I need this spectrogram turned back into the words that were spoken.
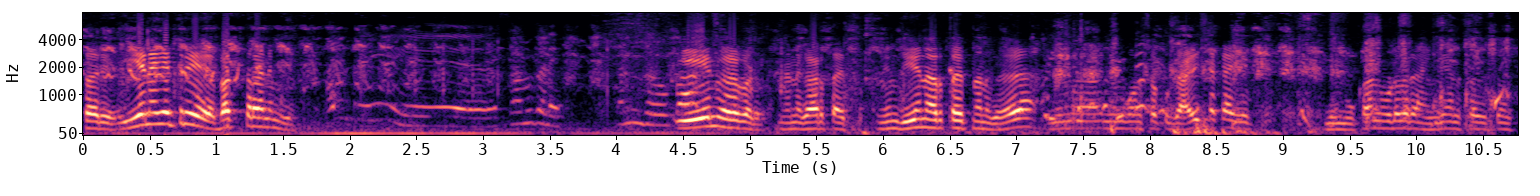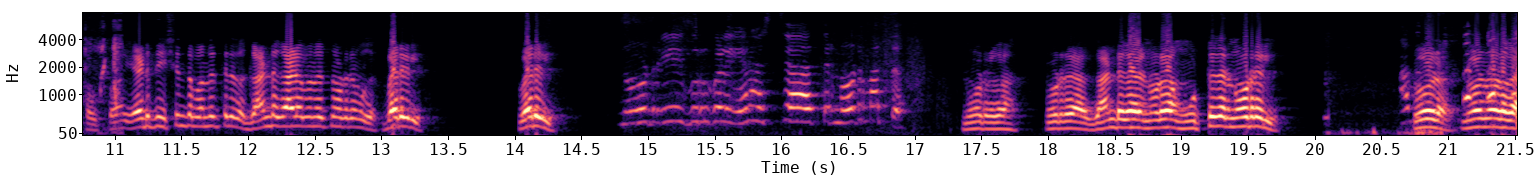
ಸಾರಿ ಏನಾಗೈತ್ರಿ ಭಕ್ತರ ನಿಮ್ಗೆ? ಸ್ವಾಮಿಗಳೇ ನಮ್ದು ಏನು ಹೇಳ್ಬೇಡ್ರಿ. ನನಗೆ ಅರ್ಥ ಆಯ್ತು. ನಿಮ್ದು ಏನು ಅರ್ಥ ಆಯ್ತು ನನಗೆ? ನಿಮ್ಮ ನಿಮ್ಗೆ ಒಂದು ಸ್ವಲ್ಪ ಗಾಳಿ ಸಾಕಾಗೈತಿ ನಿಮ್ಮ ಮುಖ ನೋಡಿದ್ರೆ ಹಂಗೆ ಅನ್ಸೋದು ಒಂದು ಸ್ವಲ್ಪ. ಎರಡು ದಿವಸದಿಂದ ಬಂದೈತ್ರಿ ಅದು. ಗಂಡ ಗಾಳಿ ಬಂದೈತೆ ನೋಡ್ರಿ ನಿಮ್ಗೆ. ಬರೀಲಿ ಬರೀಲಿ. ನೋಡ್ರಿ ಗುರುಗಳು ಏನ್ ಹಚ್ಚ ಹತ್ತಿರ ನೋಡ್ರಿ ಮತ್ತೆ. ನೋಡ್ರಿ ಗಂಡ ಗಾಳಿ ನೋಡ್ರ ಮುಟ್ಟಿದ್ರೆ ನೋಡ್ರಿ ಇಲ್ಲಿ. ನೋಡ ನೋಡ್ ನೋಡ್ರ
